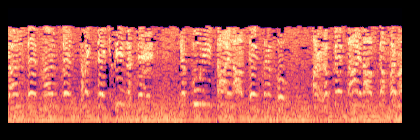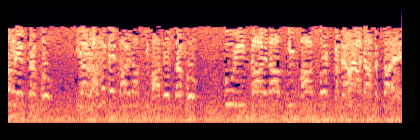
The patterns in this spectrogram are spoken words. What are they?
جانتے، مانتے، سمجھتے، یقین رکھتے ہیں کہ پوری کائنات ایک طرف ہو اور رب کائنات کا فرمان ایک طرف ہو یا رحمت کائنات کی بات ایک طرف ہو، پوری کائنات کی بات کو ٹکرایا جا سکتا ہے۔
